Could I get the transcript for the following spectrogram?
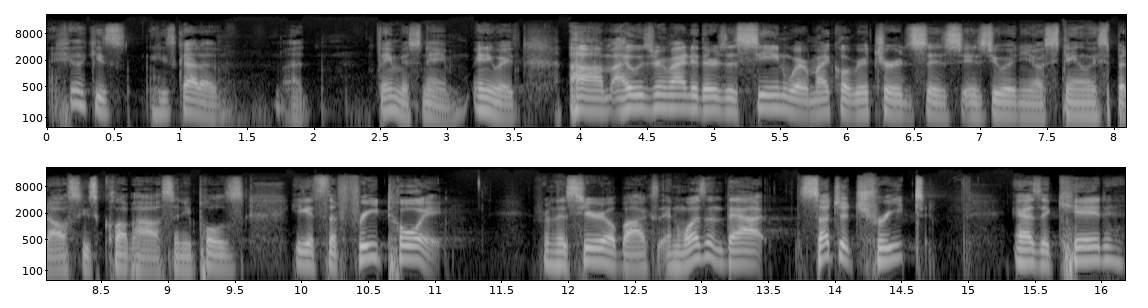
I feel like he's he's got a, a famous name. Anyways, um, I was reminded there's a scene where Michael Richards is is doing you know Stanley Spadowski's clubhouse, and he pulls he gets the free toy from the cereal box, and wasn't that such a treat? As a kid,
